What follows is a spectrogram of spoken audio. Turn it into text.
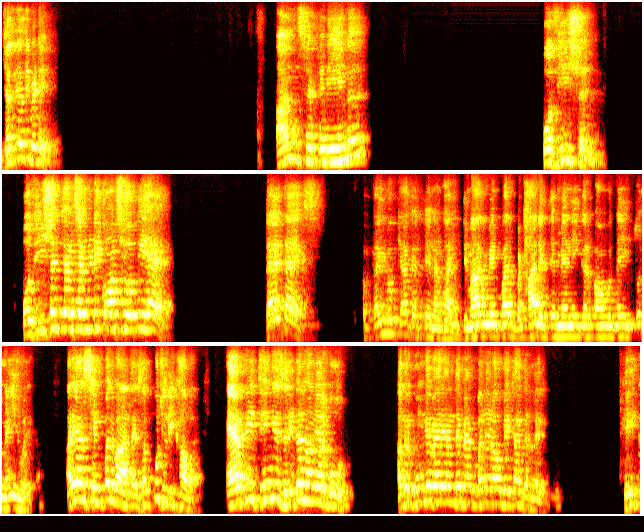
जल्दी जल्दी बेटे अनसर्टेन पोजीशन पोजीशन की अनसर्टेनिटी कौन सी होती है? डेल्टा एक्स अब कई लोग क्या करते हैं ना भाई? दिमाग में एक बार बैठा लेते हैं, मैं नहीं कर पाऊँगा, नहीं तो नहीं होएगा। अरे यार सिंपल बात है, सब कुछ लिखा हुआ है। Everything is written on your board अगर गूँगे बहरे अंधे बने रहोगे, क्या कर लेंगे? ठीक?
